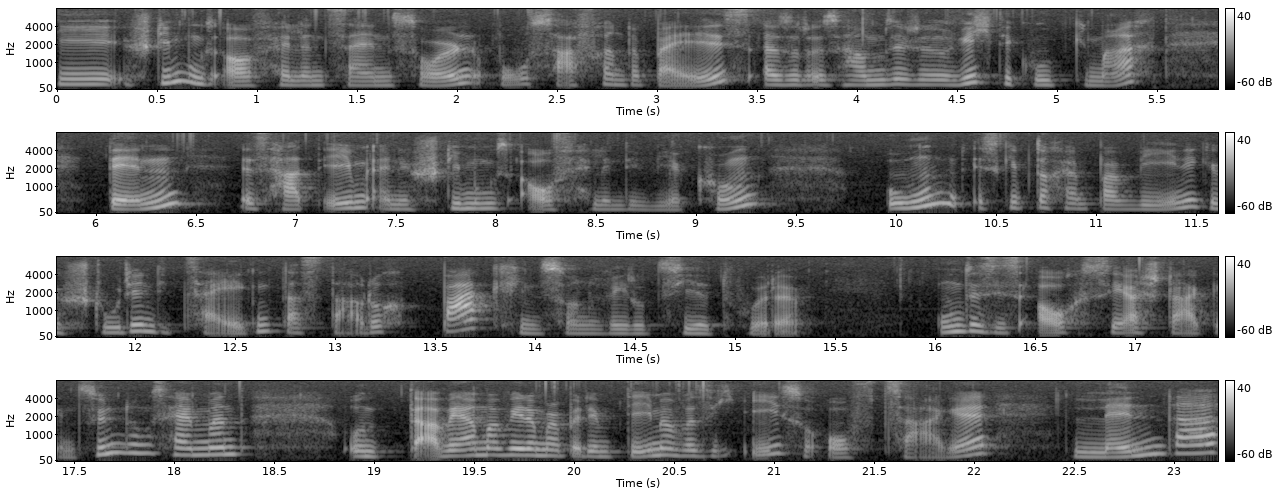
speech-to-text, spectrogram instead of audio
die stimmungsaufhellend sein sollen, wo Safran dabei ist. Also das haben sie schon richtig gut gemacht, denn es hat eben eine stimmungsaufhellende Wirkung. Und es gibt auch ein paar wenige Studien, die zeigen, dass dadurch Parkinson reduziert wurde. Und es ist auch sehr stark entzündungshemmend. Und da wären wir wieder mal bei dem Thema, was ich eh so oft sage. Länder,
